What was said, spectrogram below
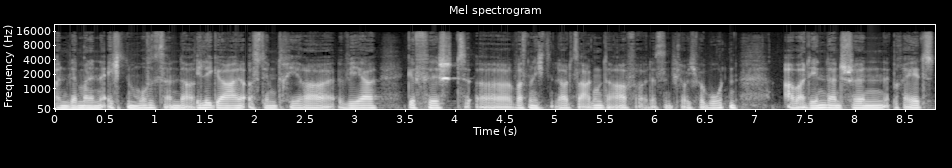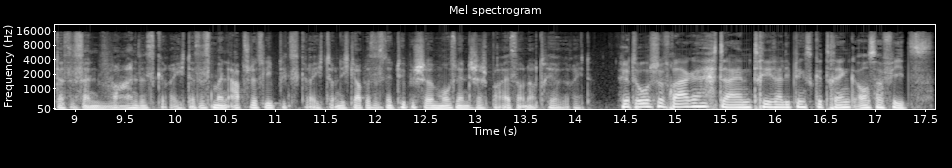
Und wenn man einen echten Moselzander illegal aus dem Trierer Wehr gefischt, äh, was man nicht laut sagen darf, das sind, glaube ich, verboten, aber den dann schön brät, das ist ein Wahnsinnsgericht. Das ist mein absolutes Lieblingsgericht. Und ich glaube, das ist eine typische moselländische Speise und auch Triergericht. Rhetorische Frage, dein Trierer Lieblingsgetränk außer Fietz?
